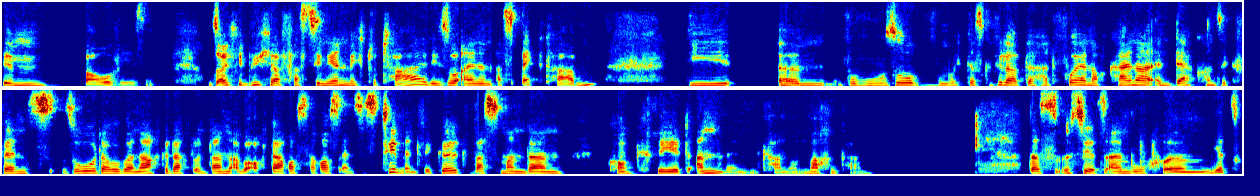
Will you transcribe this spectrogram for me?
im Bauwesen. Und solche Bücher faszinieren mich total, die so einen Aspekt haben, die ähm, wo, wo, so, wo ich das Gefühl habe, da hat vorher noch keiner in der Konsequenz so darüber nachgedacht und dann aber auch daraus heraus ein System entwickelt, was man dann konkret anwenden kann und machen kann. Das ist jetzt ein Buch, ähm, jetzt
